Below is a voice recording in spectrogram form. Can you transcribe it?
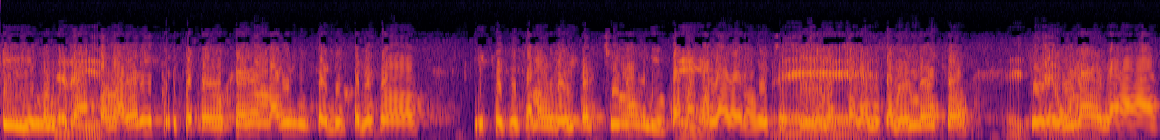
Sí, un transformador y se produjeron varios incendios con esos que se llaman globitos chinos de linternas voladoras. De hecho, estuvimos hablando también de eso. Eh, una de las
